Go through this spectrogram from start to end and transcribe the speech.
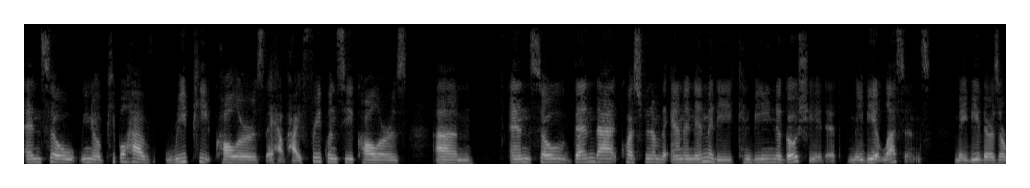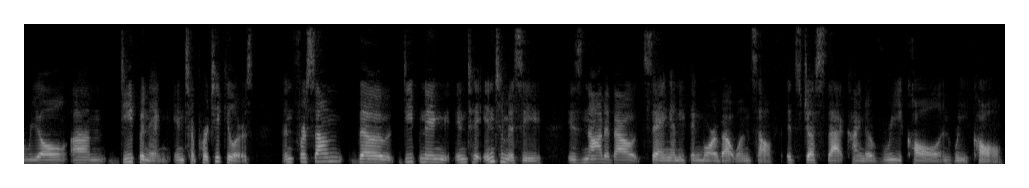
And so, you know, people have repeat callers, they have high frequency callers. Um, and so then that question of anonymity can be negotiated. Maybe it lessens. Maybe there's a real um, deepening into particulars. And for some, the deepening into intimacy is not about saying anything more about oneself. It's just that kind of recall and recall,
